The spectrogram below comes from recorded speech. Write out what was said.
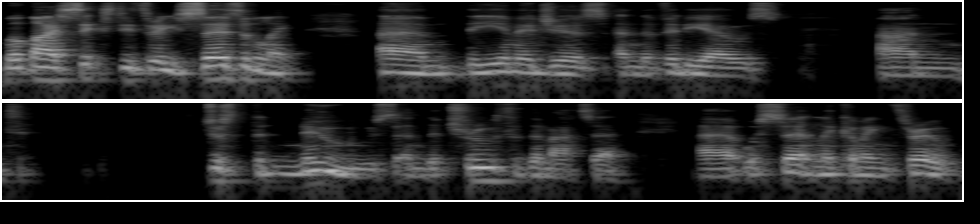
but by '63 certainly um, the images and the videos and just the news and the truth of the matter uh, was certainly coming through.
